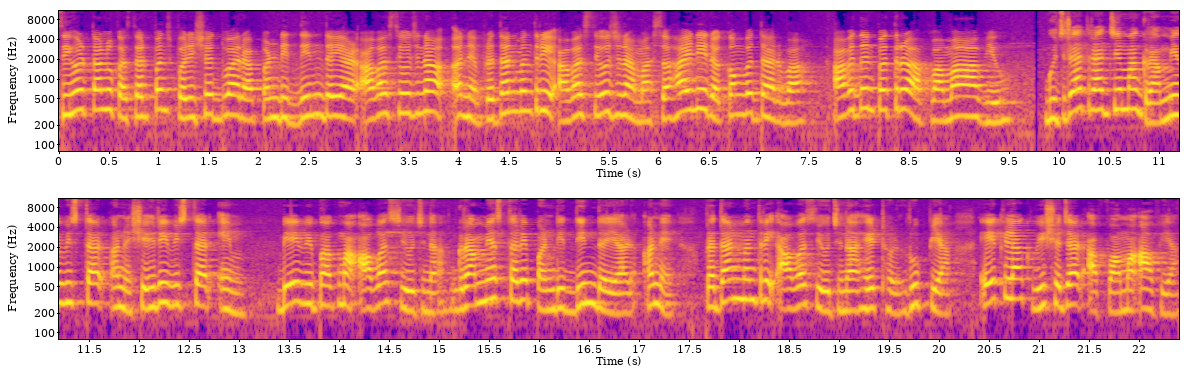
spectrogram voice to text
સિહોર તાલુકા સરપંચ પરિષદ દ્વારા પંડિત દીનદયાળ આવાસ યોજના અને પ્રધાનમંત્રી આવાસ યોજનામાં સહાયની રકમ વધારવા આવેદનપત્ર આપવામાં આવ્યું. ગુજરાત રાજ્યમાં ગ્રામ્ય વિસ્તાર અને શહેરી વિસ્તાર એમ બે વિભાગમાં આવાસ યોજના ગ્રામ્ય સ્તરે પંડિત દીનદયાળ અને પ્રધાનમંત્રી આવાસ યોજના હેઠળ રૂપિયા એક લાખ વીસ હજાર આપવામાં આવ્યા.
